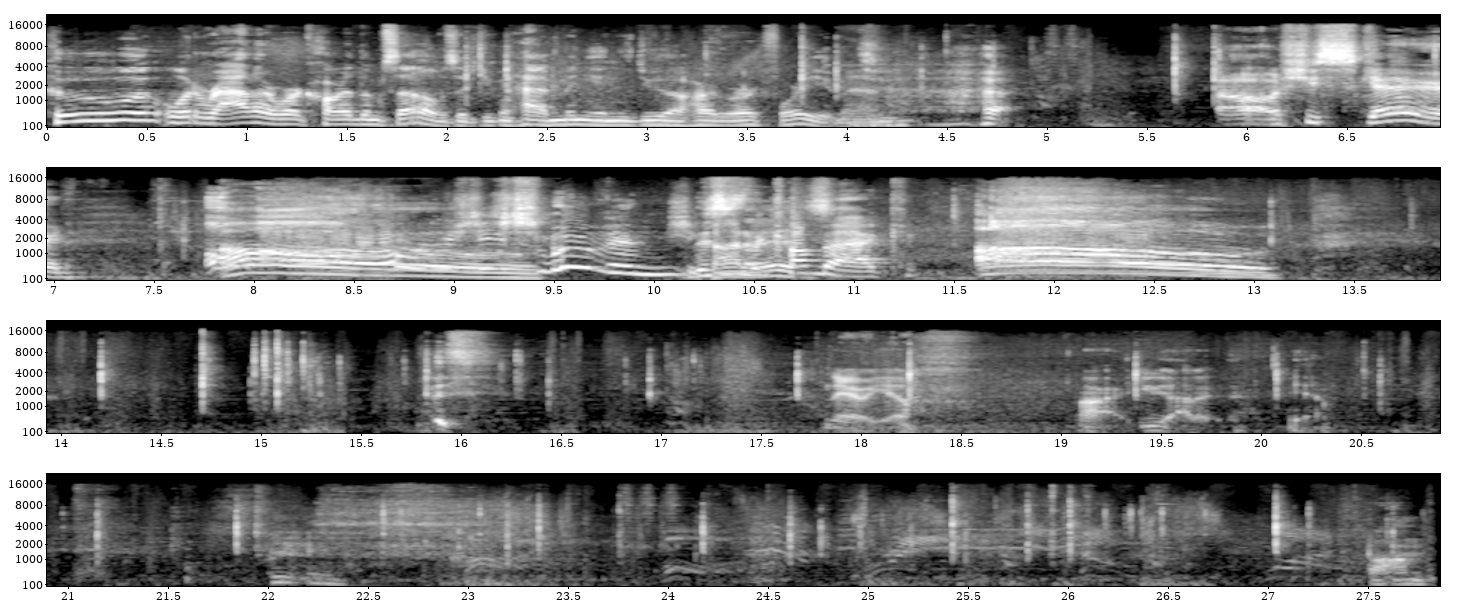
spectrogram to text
Who would rather work hard themselves if you can have minions do the hard work for you, man? Oh, she's scared. Oh! Oh, she's moving. She this is kinda the is. comeback. Oh! There we go. All right, you got it. Yeah. Bomb.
